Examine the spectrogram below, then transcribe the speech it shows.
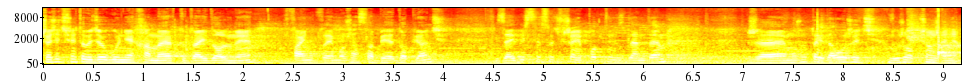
Trzecie ćwiczenie to będzie ogólnie hammer, tutaj dolny. Fajnie tutaj można sobie dopiąć. I zajebiste jest to ćwiczenie pod tym względem, że można tutaj dołożyć dużo obciążenia.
